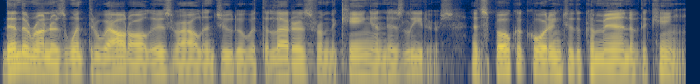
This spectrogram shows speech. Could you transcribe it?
Then the runners went throughout all Israel and Judah with the letters from the king and his leaders, and spoke according to the command of the king.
